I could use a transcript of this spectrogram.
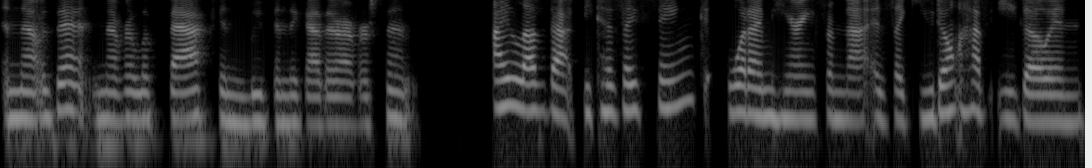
and that was it. Never looked back. And we've been together ever since. I love that because I think what I'm hearing from that is like you don't have ego and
